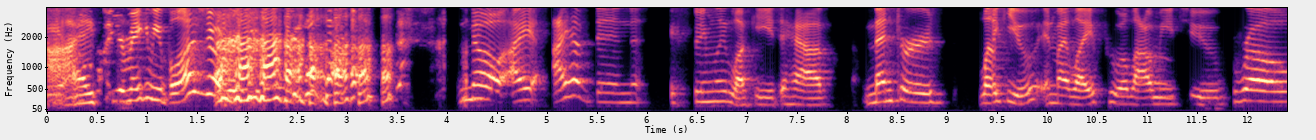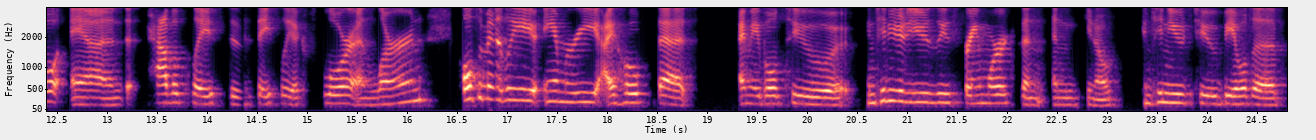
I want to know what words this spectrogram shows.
I, oh, you're making me blush over here. no, I I have been extremely lucky to have mentors like you in my life who allow me to grow and have a place to safely explore and learn. Ultimately, Anne Marie, I hope that I'm able to continue to use these frameworks and and you know continue to be able to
